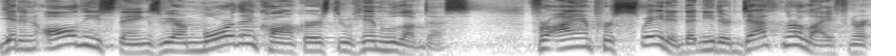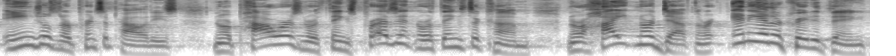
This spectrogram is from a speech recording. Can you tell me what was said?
Yet in all these things we are more than conquerors through him who loved us. For I am persuaded that neither death nor life, nor angels nor principalities, nor powers, nor things present, nor things to come, nor height nor depth, nor any other created thing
